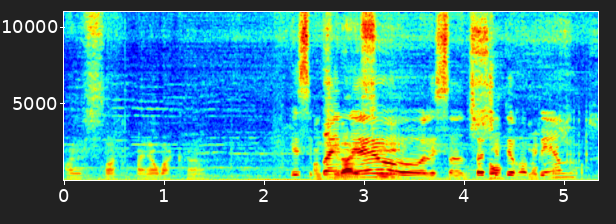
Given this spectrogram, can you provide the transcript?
Olha só que painel bacana. Esse Vamos painel, esse Alessandro, só te é interrompendo, é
